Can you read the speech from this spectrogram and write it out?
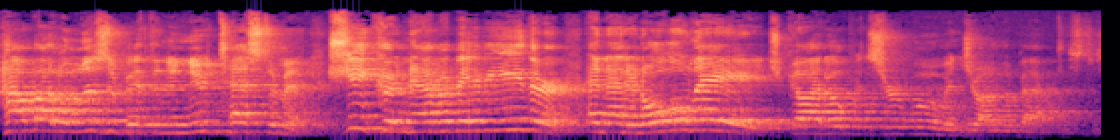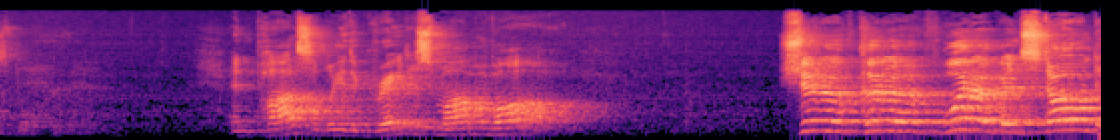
How about Elizabeth in the New Testament? She couldn't have a baby either, and at an old age, God opens her womb and John the Baptist is born. And possibly the greatest mom of all should have, could have, would have been stoned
